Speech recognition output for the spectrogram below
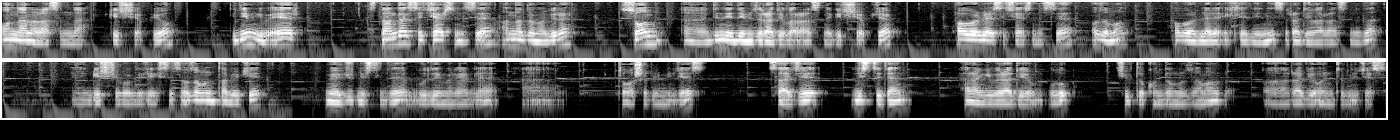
onların arasında geçiş yapıyor. Dediğim gibi eğer standart seçersinizse anladığıma göre son e, dinlediğimiz radyolar arasında geçiş yapacak. Favoriler seçersinizse o zaman favorilere eklediğiniz radyolar arasında da e, geçiş yapabileceksiniz. O zaman tabii ki mevcut listede bu düğmelerle e, dolaşabilmeyeceğiz. Sadece listeden herhangi bir radyo bulup çift dokunduğumuz zaman radyo oynatabileceğiz.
